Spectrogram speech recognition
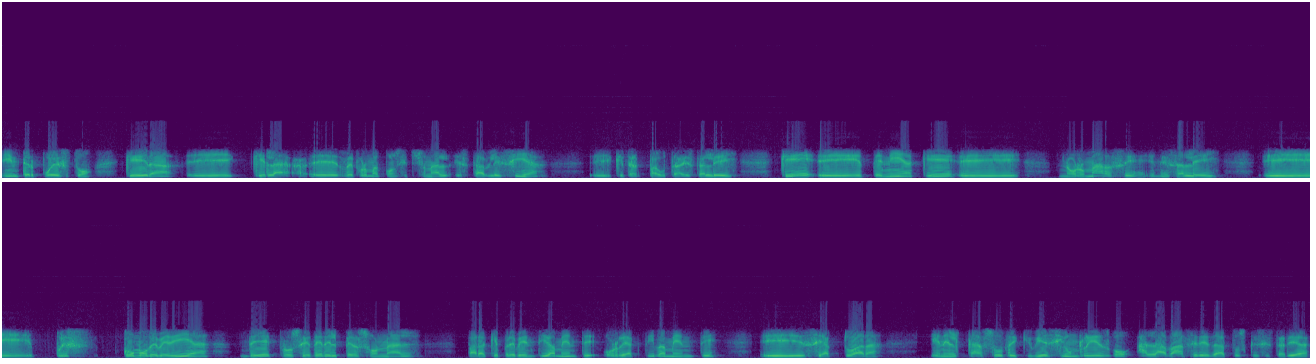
interpuesto, que era eh, que la eh, reforma constitucional establecía, que da pauta esta ley, que tenía que normarse en esa ley, pues cómo debería de proceder el personal para que preventivamente o reactivamente se actuara en el caso de que hubiese un riesgo a la base de datos que se estaría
